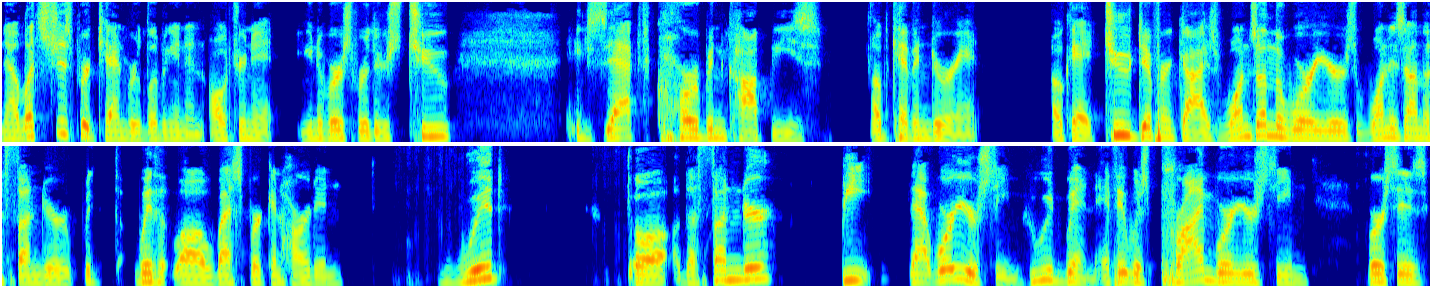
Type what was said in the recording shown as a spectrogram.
Now let's just pretend we're living in an alternate universe where there's two exact carbon copies of Kevin Durant. Okay, two different guys. One's on the Warriors, one is on the Thunder with with uh, Westbrook and Harden. Would the the Thunder beat that Warriors team? Who would win if it was prime Warriors team versus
